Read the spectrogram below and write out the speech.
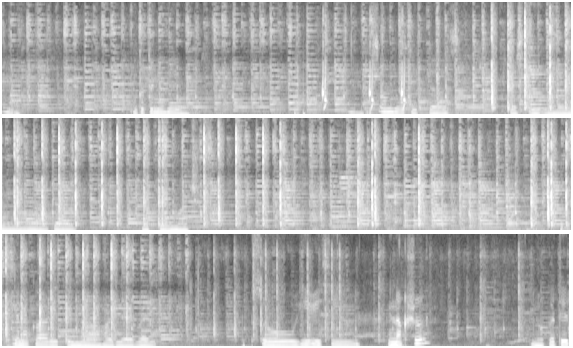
Hmm. Look at the new hero. Yeah, that's only what it does. Just guy. Not too much. Gonna carry it in a hard level. So here is he in action. Look at it.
